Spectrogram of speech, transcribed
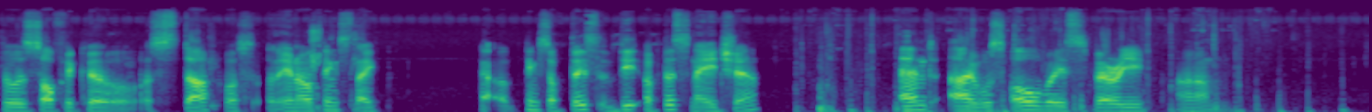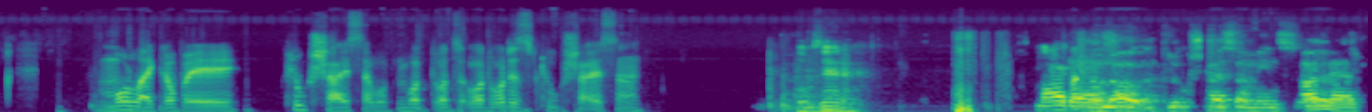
philosophical stuff, or you know, things like uh, things of this of this nature. And I was always very um, more like of a klugscheißer. What what what what, what is klugscheißer? Loser. Smart no, ass. no. A klugscheißer means uh, ass.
